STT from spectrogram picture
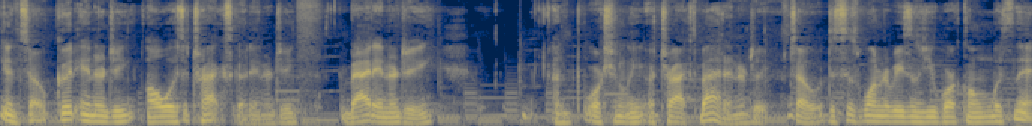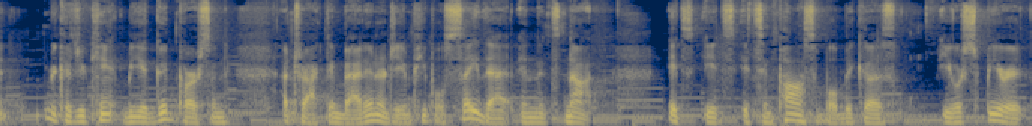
And so, good energy always attracts good energy. Bad energy, unfortunately, attracts bad energy. So, this is one of the reasons you work on within because you can't be a good person attracting bad energy. And people say that, and it's not. It's it's it's impossible because your spirit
